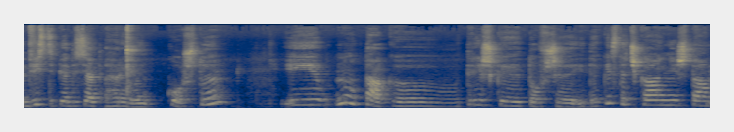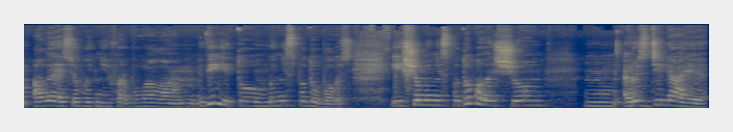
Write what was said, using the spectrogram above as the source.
250 гривень коштує. І, ну так, е, трішки товше йде кисточка, ніж там, але я сьогодні фарбувала вії, то мені сподобалось. І що мені сподобалось, що розділяє,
